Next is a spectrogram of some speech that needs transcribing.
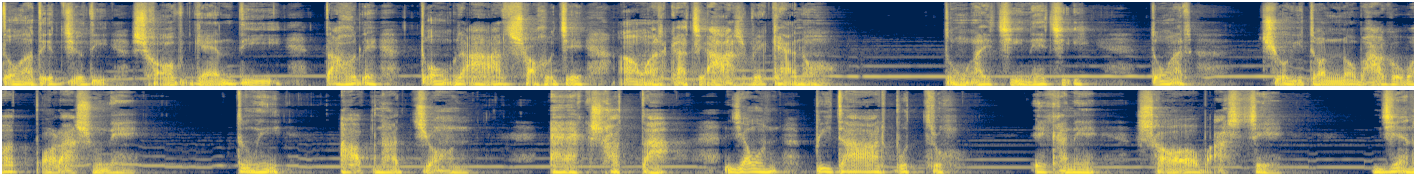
তোমাদের যদি সব জ্ঞান দিই, তাহলে তোমরা আর সহজে আমার কাছে আসবে কেন? তোমায় চিনেছি। তোমার চৈতন্য ভাগবত পড়া শুনে তুমি আপনার জন এক সত্তা যেমন পিতা আর পুত্র। এখানে সব আসছে। যেন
